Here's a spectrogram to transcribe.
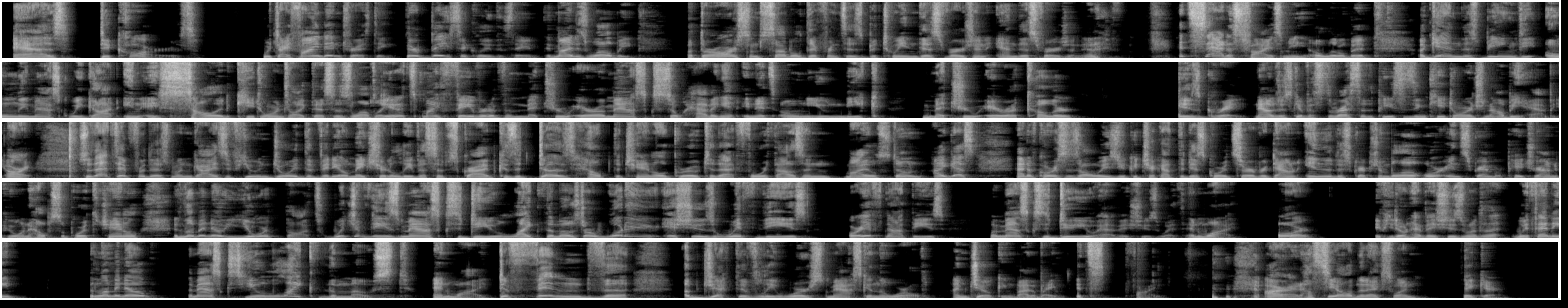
as Dekar's, which I find interesting. They're basically the same. They might as well be. But there are some subtle differences between this version and this version. And it satisfies me a little bit. Again, this being the only mask we got in a solid Key orange like this is lovely. And it's my favorite of the Metru era masks, so having it in its own unique Metru era color is great. Now just give us the rest of the pieces in Keyt Orange and I'll be happy. All right, so that's it for this one, guys. If you enjoyed the video, make sure to leave a subscribe because it does help the channel grow to that 4,000 milestone, I guess. And of course, as always, you can check out the Discord server down in the description below or Instagram or Patreon if you want to help support the channel. And let me know your thoughts. Which of these masks do you like the most or what are your issues with these? Or if not these, what masks do you have issues with and why? Or if you don't have issues with, with any, then let me know the masks you like the most and why. Defend the objectively worst mask in the world. I'm joking, by the way. It's fine. all right, I'll see y'all in the next one. Take care.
